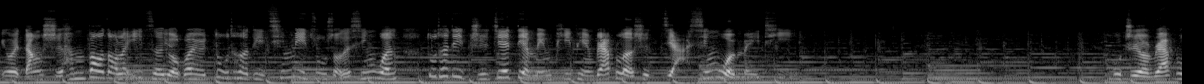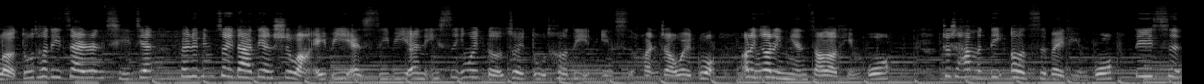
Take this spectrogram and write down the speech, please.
因为当时他们报道了一则有关于杜特地亲密助手的新闻，杜特地直接点名批评 Rappler 是假新闻媒体。不只有 Rappler，杜特地在任期间，菲律宾最大电视网 ABS-CBN 疑似因为得罪杜特地，因此换照未过，2020年遭到停播。这是他们第二次被停播，第一次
